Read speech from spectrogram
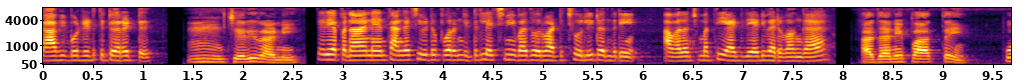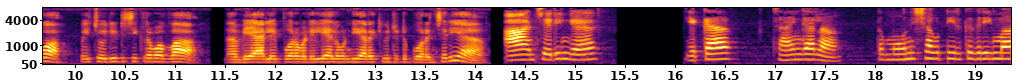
காபி போட்டு எடுத்துட்டு வரட்டு. ம் சரி ராணி. சரி அப்ப நான் என் தங்கச்சி விட்டு போறேன்ட்டு லட்சுமி பார்த்து ஒரு வாட்டி சொல்லிட்டு வந்துடுறேன். அவ தான் சும்மா தேடி தேடி வருவாங்க. அதானே பார்த்தேன். போ போய் சொல்லிட்டு சீக்கிரமா வா. நான் வேலைக்கு போகிற வழியிலே அதில் கொண்டு இறக்கி விட்டுட்டு போகிறேன் சரியா? ஆ சரிங்க. ஏக்கா சாயங்காலம். இந்த மோனிஷா குட்டி இருக்கு தெரியுமா?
